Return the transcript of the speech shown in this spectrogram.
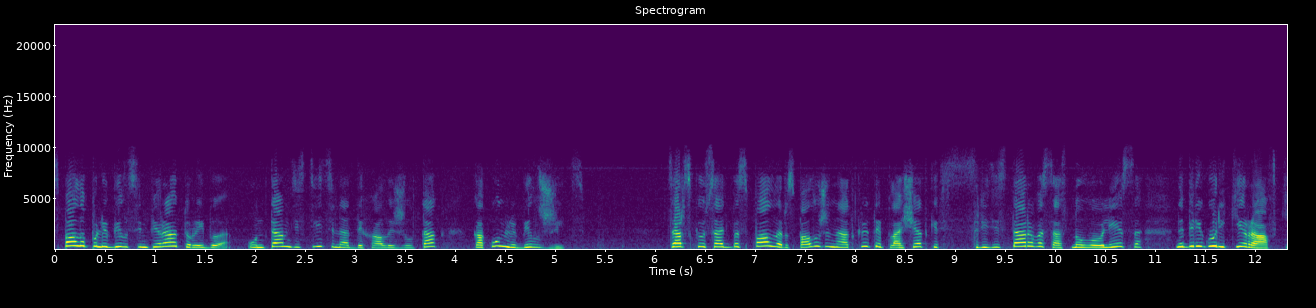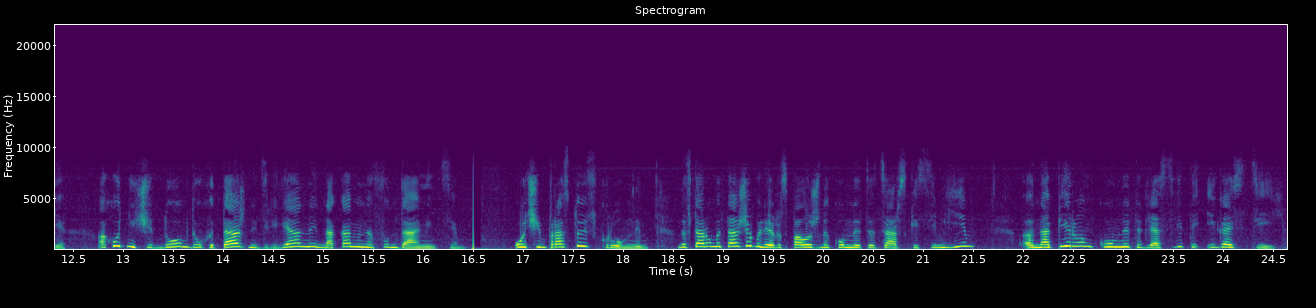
Спала полюбился императору, ибо он там действительно отдыхал и жил так, как он любил жить. Царская усадьба Спала расположена на открытой площадке среди старого соснового леса на берегу реки Равки. Охотничий дом, двухэтажный, деревянный, на каменном фундаменте. Очень простой и скромный. На втором этаже были расположены комнаты царской семьи, на первом комнаты для свиты и гостей –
